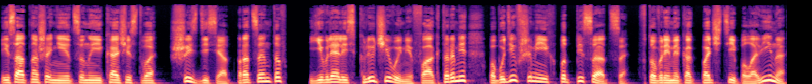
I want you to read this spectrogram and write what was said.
и соотношение цены и качества 60% являлись ключевыми факторами, побудившими их подписаться, в то время как почти половина,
